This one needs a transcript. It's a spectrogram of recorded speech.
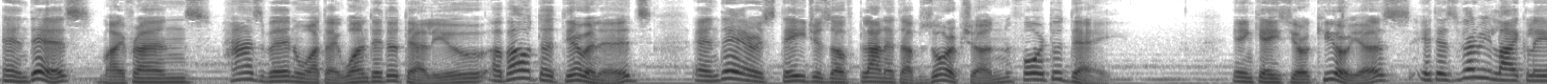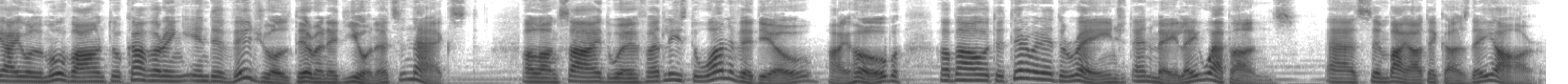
And this, my friends, has been what I wanted to tell you about the Tyranids and their stages of planet absorption for today. In case you're curious, it is very likely I will move on to covering individual Tyranid units next, alongside with at least one video, I hope, about Tyranid ranged and melee weapons, as symbiotic as they are.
